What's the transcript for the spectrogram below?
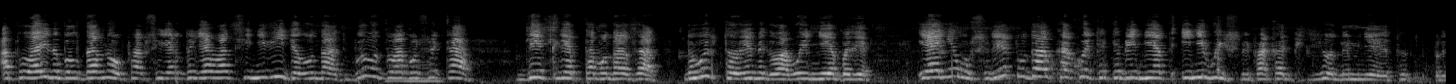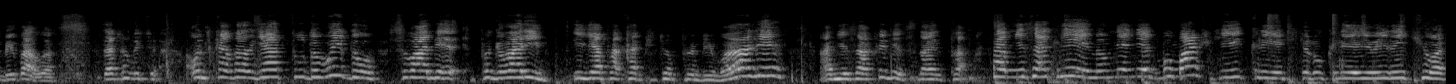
а половина была давно упавшая. Я говорю, да я вас и не видел у нас. Было два мужика 10 лет тому назад, но вы в то время головой не были. И они ушли туда, в какой-то кабинет, и не вышли, пока пенсионный мне это пробивало. Даже выйти. Он сказал, я оттуда выйду, с вами поговорим. И я пока пятё пробивали, они закрылись, наверное, там. Там не заклеено, у меня нет бумажки и крестеру клею или что.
